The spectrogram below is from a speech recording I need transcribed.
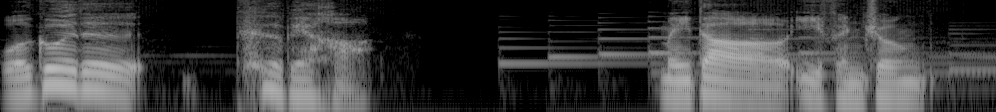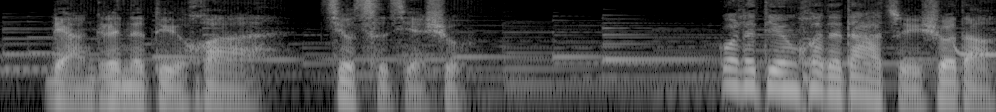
我过得特别好。”没到一分钟，两个人的对话就此结束。挂了电话的大嘴说道：“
